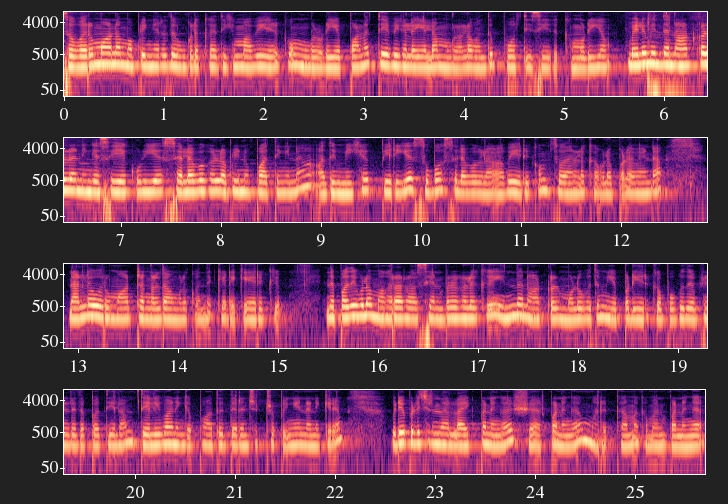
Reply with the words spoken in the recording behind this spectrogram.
ஸோ வருமானம் அப்படிங்கிறது உங்களுக்கு அதிகமாகவே இருக்கும். உங்களுடைய பண தேவைகளை எல்லாம் உங்களால் வந்து பூர்த்தி செய்துக்க முடியும். மேலும் இந்த நாட்களில் நீங்கள் செய்யக்கூடிய செலவுகள் அப்படின்னு பார்த்தீங்கன்னா அது மிகப்பெரிய சுப செலவுகளாகவே இருக்கும். ஸோ அதனால் கவலைப்பட வேண்டாம். நல்ல ஒரு மாற்றங்கள் தான் உங்களுக்கு வந்து கிடைக்க இருக்குது இந்த பதிவில் மகர ராசி அன்பர்களுக்கு இந்த நாட்கள் முழுவதும் எப்படி இருக்க போகுது அப்படின்றத பற்றியெல்லாம் தெளிவாக நீங்கள் பார்த்து தெரிஞ்சிட்ருப்பீங்கன்னு நினைக்கிறேன். வீடியோ பிடிச்சிருந்தால் லைக் பண்ணுங்கள் ஷேர் பண்ணுங்கள் மறக்காமல் கமெண்ட் பண்ணுங்கள்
